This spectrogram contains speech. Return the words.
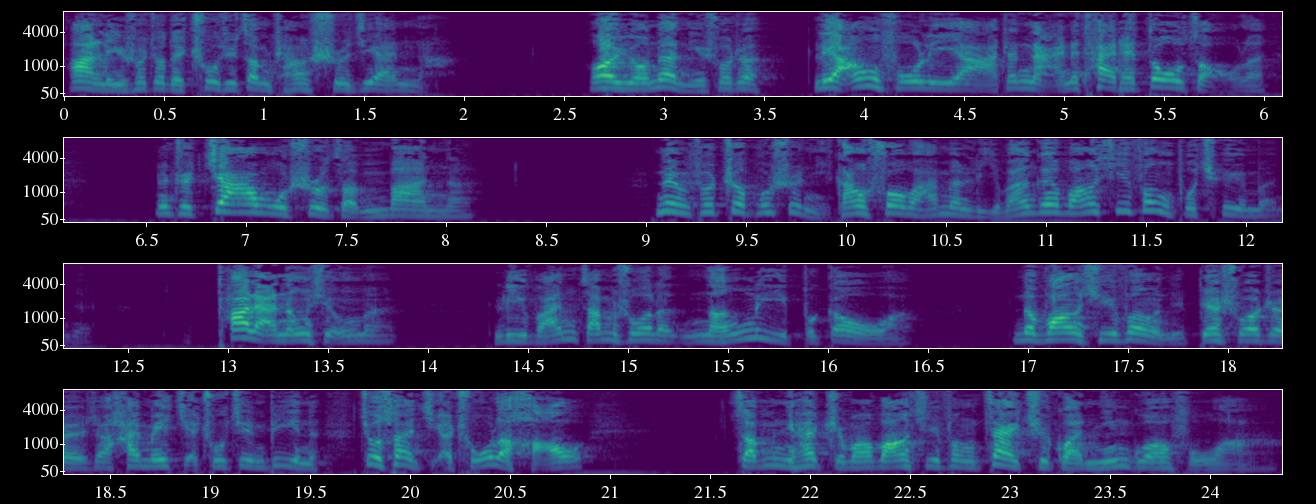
按理说就得出去这么长时间呢。哎呦，那你说这梁府里呀，这奶奶太太都走了，那这家务事怎么办呢？那我说这不是你刚说完吗？李纨跟王熙凤不去吗？那他俩能行吗？李纨咱们说了能力不够啊。那王熙凤，你别说这这还没解除禁闭呢，就算解除了好。怎么你还指望王熙凤再去管宁国府啊？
